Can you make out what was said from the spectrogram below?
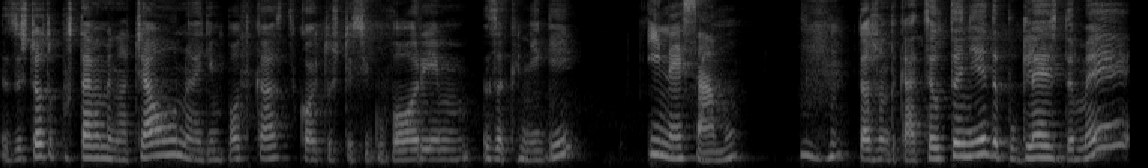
защото поставяме начало на един подкаст, в който ще си говорим за книги. И не само. Точно така. Целта ни е да поглеждаме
